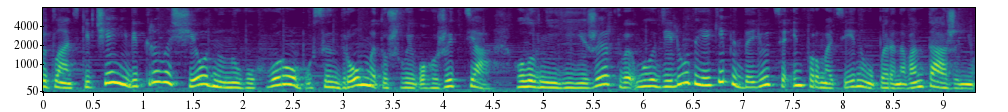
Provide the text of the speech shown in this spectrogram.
Шотландські вчені відкрили ще одну нову хворобу синдром метушливого життя. Головні її жертви молоді люди, які піддаються інформаційному перенавантаженню.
